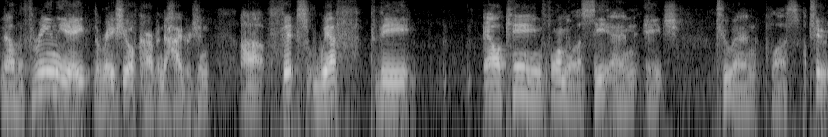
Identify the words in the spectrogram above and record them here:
Now the 3 and the 8, the ratio of carbon to hydrogen, uh, fits with the alkane formula CnH2n plus 2.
